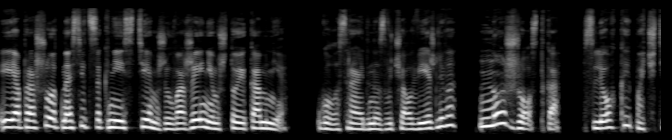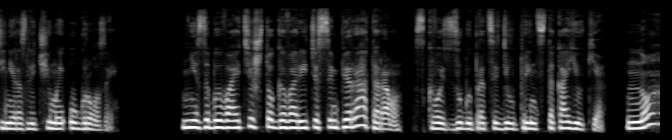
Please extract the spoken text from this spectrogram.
и я прошу относиться к ней с тем же уважением, что и ко мне». Голос Райдена звучал вежливо, но жестко, с легкой, почти неразличимой угрозой. «Не забывайте, что говорите с императором», — сквозь зубы процедил принц Такаюки. Но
